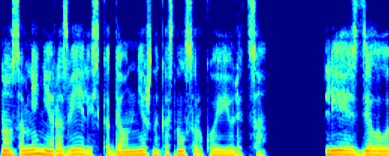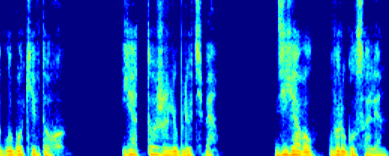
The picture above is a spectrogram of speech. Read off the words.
Но сомнения развеялись, когда он нежно коснулся рукой ее лица. Лия сделала глубокий вдох. «Я тоже люблю тебя». «Дьявол!» — выругался Ален.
